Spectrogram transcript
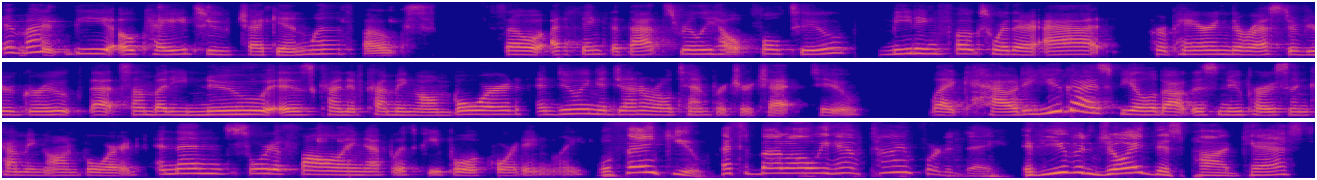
it might be okay to check in with folks so I think that that's really helpful too. Meeting folks where they're at, preparing the rest of your group that somebody new is kind of coming on board, and doing a general temperature check too. Like, how do you guys feel about this new person coming on board? And then sort of following up with people accordingly. Well, thank you. That's about all we have time for today. If you've enjoyed this podcast,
